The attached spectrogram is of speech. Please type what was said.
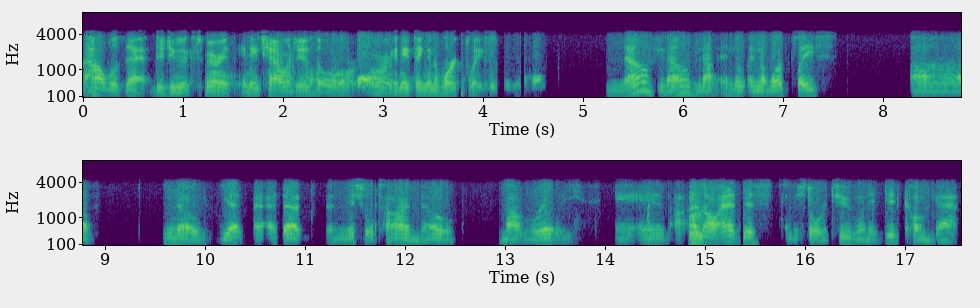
how was that? Did you experience any challenges or or anything in the workplace? No, no, not in the in the workplace. Uh, you know, yet at that initial time, no, not really. And, and, hmm. and I'll add this to the story too. When it did come back,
